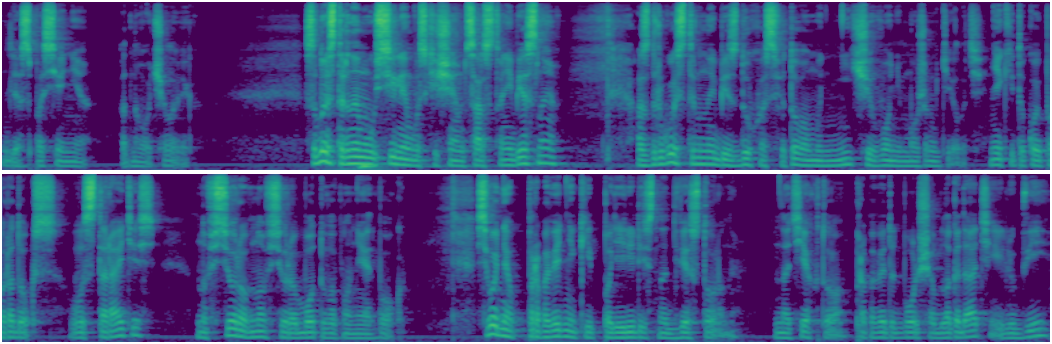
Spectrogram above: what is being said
для спасения одного человека. С одной стороны, мы усилием восхищаем Царство Небесное, а с другой стороны, без Духа Святого мы ничего не можем делать. Некий такой парадокс. Вы стараетесь, но все равно всю работу выполняет Бог. Сегодня проповедники поделились на две стороны – на тех, кто проповедует больше благодати и любви,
